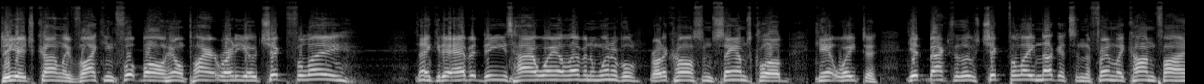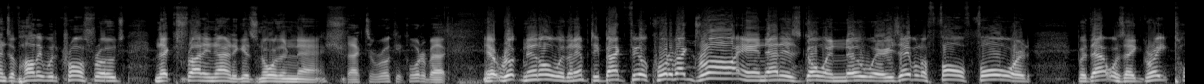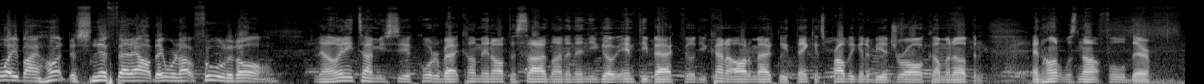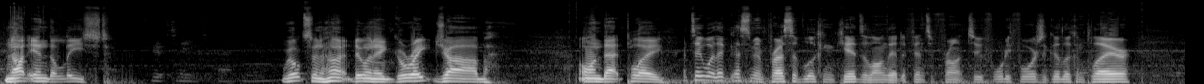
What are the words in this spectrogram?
D.H. Conley, Viking football Hill Pirate Radio, Chick fil A. Thank you to Abbott D's Highway 11 in Winterville, right across from Sam's Club. Can't wait to get back to those Chick fil A nuggets in the friendly confines of Hollywood Crossroads next Friday night against Northern Nash. Back to Rook at quarterback. Yeah, Rook Niddle with an empty backfield quarterback draw, and that is going nowhere. He's able to fall forward, but that was a great play by Hunt to sniff that out. They were not fooled at all. Now, anytime you see a quarterback come in off the sideline and then you go empty backfield, you kind of automatically think it's probably going to be a draw coming up, and, and Hunt was not fooled there. Not in the least. Wilson Hunt doing a great job on that play. I tell you what, they've got some impressive looking kids along that defensive front too. 44 is a good looking player.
